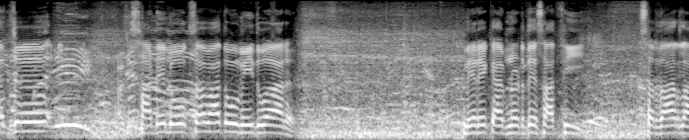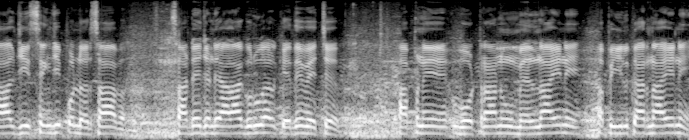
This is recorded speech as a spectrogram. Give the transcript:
ਅੱਜ ਸਾਡੇ ਲੋਕ ਸਭਾ ਤੋਂ ਉਮੀਦਵਾਰ ਮੇਰੇ ਕੈਬਨਿਟ ਦੇ ਸਾਥੀ ਸਰਦਾਰ ਲਾਲਜੀਤ ਸਿੰਘ ਜੀ ਭੁੱਲਰ ਸਾਹਿਬ, ਸਾਡੇ ਜੰਡਿਆਲਾ ਗੁਰੂ ਹਲਕੇ ਦੇ ਵਿੱਚ ਆਪਣੇ ਵੋਟਰਾਂ ਨੂੰ ਮਿਲਣ ਆਏ ਨੇ, ਅਪੀਲ ਕਰਨ ਆਏ ਨੇ।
